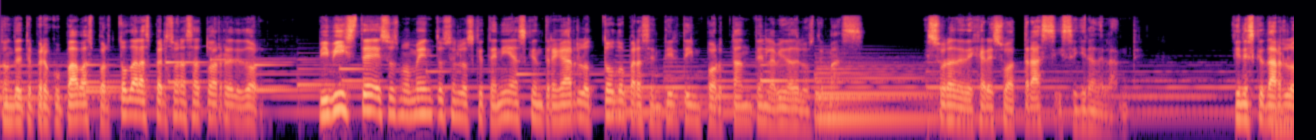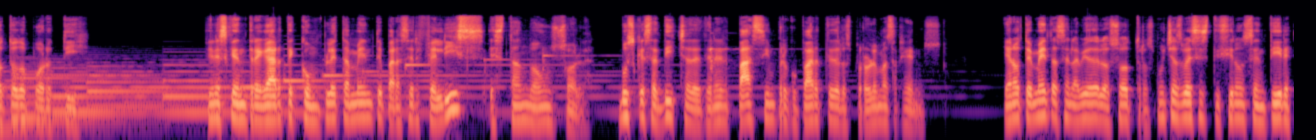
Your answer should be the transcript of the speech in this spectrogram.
donde te preocupabas por todas las personas a tu alrededor Viviste esos momentos en los que tenías que entregarlo todo para sentirte importante en la vida de los demás. Es hora de dejar eso atrás y seguir adelante. Tienes que darlo todo por ti. Tienes que entregarte completamente para ser feliz estando aún sola. Busca esa dicha de tener paz sin preocuparte de los problemas ajenos. Ya no te metas en la vida de los otros. Muchas veces te hicieron sentir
